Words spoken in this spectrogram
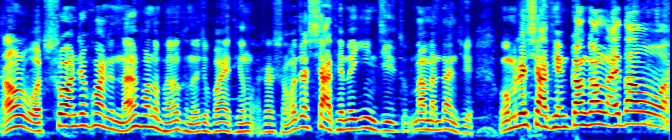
然后我说完这话，这南方的朋友可能就不爱听了，说什么叫夏天的印记慢慢淡去？我们这夏天刚刚来到啊！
